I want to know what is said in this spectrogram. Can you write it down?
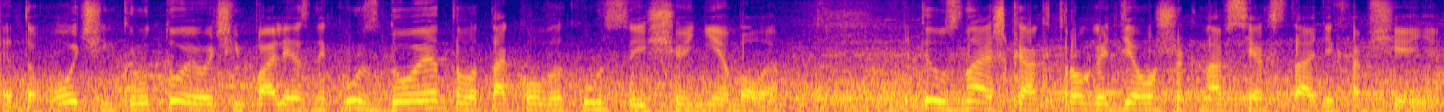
Это очень крутой, очень полезный курс. До этого такого курса еще не было. И ты узнаешь, как трогать девушек на всех стадиях общения.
